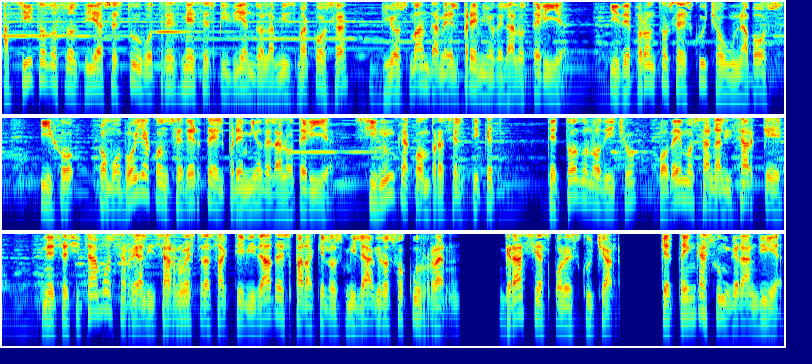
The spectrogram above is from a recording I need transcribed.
así todos los días estuvo tres meses pidiendo la misma cosa, Dios mándame el premio de la lotería. Y de pronto se escuchó una voz, Hijo, ¿cómo voy a concederte el premio de la lotería, si nunca compras el ticket? De todo lo dicho, podemos analizar que, necesitamos realizar nuestras actividades para que los milagros ocurran. Gracias por escuchar. Que tengas un gran día.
